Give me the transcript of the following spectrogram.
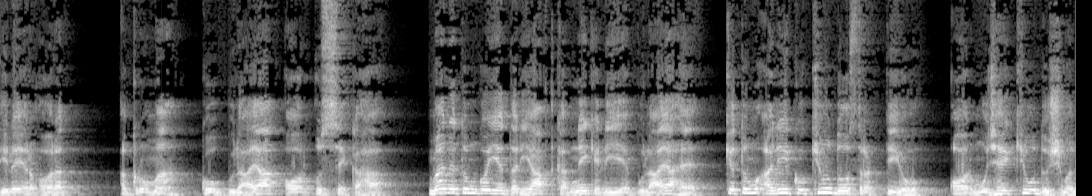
دلیر عورت اکرومہ کو بلایا اور اس سے کہا میں نے تم کو یہ دریافت کرنے کے لیے بلایا ہے کہ تم علی کو کیوں دوست رکھتی ہو اور مجھے کیوں دشمن؟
